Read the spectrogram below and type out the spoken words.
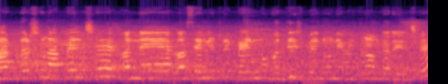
માર્ગદર્શન આપેલ છે અને સેનિટરી પેડનું બધી જ બહેનોને વિતરણ કરેલ છે.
